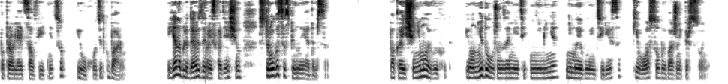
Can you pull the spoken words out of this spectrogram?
Поправляет салфетницу и уходит к бару. Я наблюдаю за происходящим строго со спины Эдамса. Пока еще не мой выход и он не должен заметить ни меня, ни моего интереса к его особой важной персоне.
